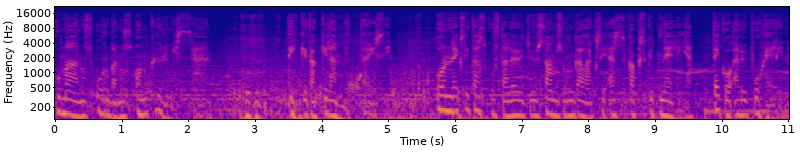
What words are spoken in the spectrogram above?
humanus urbanus on kylmissään. Tikkitakki lämmittäisi. Onneksi taskusta löytyy Samsung Galaxy S24, tekoälypuhelin.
